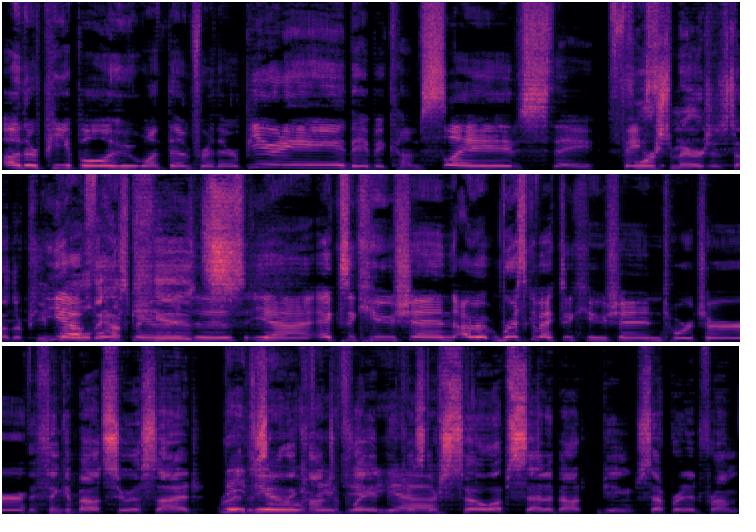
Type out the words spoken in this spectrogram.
other people who want them for their beauty. They become slaves. They face forced marriages to other people. Yeah, they have marriages. kids. Yeah, execution, uh, risk of execution, torture. They think about suicide. Right, they That's do. Something they contemplate they do, yeah. because they're so upset about being separated from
